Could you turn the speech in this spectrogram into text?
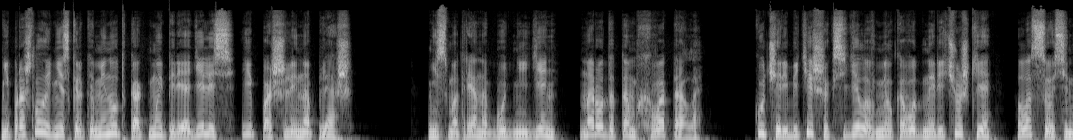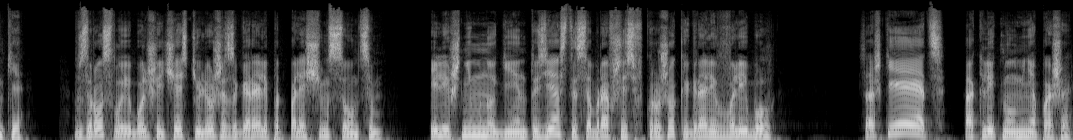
Не прошло и несколько минут, как мы переоделись и пошли на пляж. Несмотря на будний день, народа там хватало. Куча ребятишек сидела в мелководной речушке Лососинке. Взрослые большей частью лежа загорали под палящим солнцем. И лишь немногие энтузиасты, собравшись в кружок, играли в волейбол. «Сашкец!» — окликнул меня Паша.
